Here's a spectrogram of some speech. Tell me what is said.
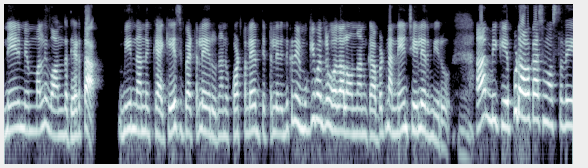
నేను మిమ్మల్ని వంద తిడతా. మీరు నన్ను కేసు పెట్టలేరు నన్ను కొట్టలేరు తిట్టలేరు ఎందుకంటే నేను ముఖ్యమంత్రి హోదాలో ఉన్నాను కాబట్టి నన్ను ఏం చేయలేరు మీరు. మీకు ఎప్పుడు అవకాశం వస్తది?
